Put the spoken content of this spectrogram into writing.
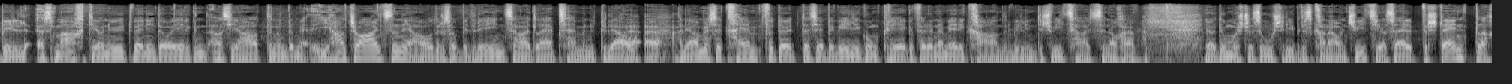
weil es macht ja nichts, wenn ich da irgendeinen Asiaten und ich habe schon einzelne auch, oder so bei den Inside Labs haben wir natürlich auch, ja, ja. Habe ich auch müssen kämpfen dort, dass ich eine Bewilligung kriege für einen Amerikaner, weil in der Schweiz heißt es nachher, ja, du musst das ausschreiben, das kann auch in der Schweiz, ja, selbstverständlich.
